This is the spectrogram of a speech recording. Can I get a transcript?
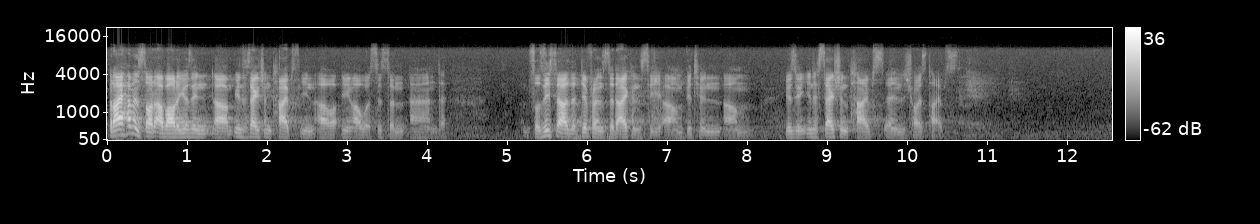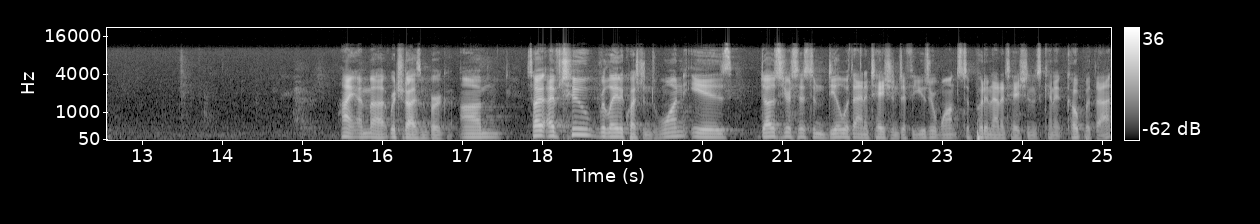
but I haven't thought about using um, intersection types in our, in our system. And so these are the differences that I can see um, between um, using intersection types and choice types. Hi, I'm uh, Richard Eisenberg. Um, so I, I have two related questions. One is, does your system deal with annotations? If the user wants to put in annotations, can it cope with that?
